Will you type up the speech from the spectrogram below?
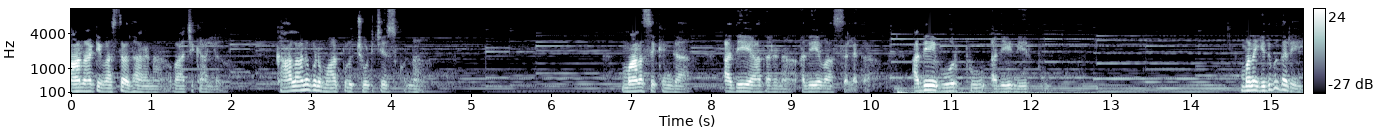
ఆనాటి వస్త్రధారణ వాచకాల్లో కాలానుగుణ మార్పులు చోటు చేసుకున్న మానసికంగా అదే ఆదరణ అదే వాత్సల్యత అదే ఓర్పు అదే నేర్పు. మన ఎదుగుదలే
